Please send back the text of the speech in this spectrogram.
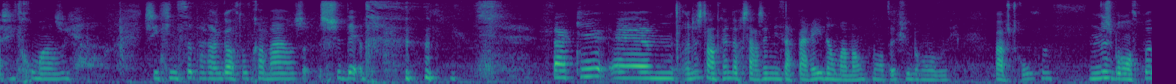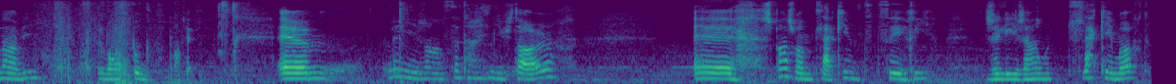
J'ai trop mangé. J'ai fini ça par un gâteau fromage. Je suis dead. fait que euh, là, je suis en train de recharger mes appareils dans ma montre. Mon Dieu, que je suis bronzée. Enfin, je trouve. Moi, je bronze pas dans la vie. Je bronze pas beaucoup, en fait. Euh, là, il est genre 7h30, 8h. Euh, je pense que je vais me claquer une petite série. J'ai les jambes claquées mortes.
